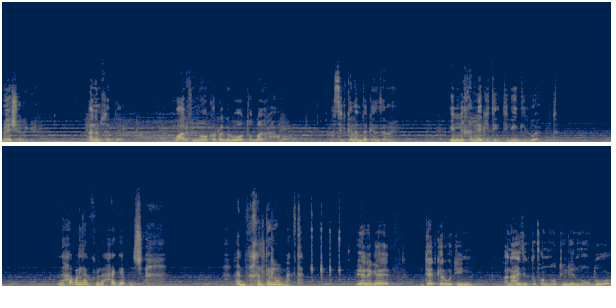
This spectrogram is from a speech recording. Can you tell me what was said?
ماشي أنا جاي أنا مصدقك وعارف إن هو كان راجل واطي الله يرحمه. بس الكلام ده كان زمان. إيه اللي خلاكي تقتليه دلوقتي أنا هقول لك كل حاجة يا باشا. أنا دخلت له المكتب. يا نجاة. انت هتكروتيني أنا عايزك تفنطي لي الموضوع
